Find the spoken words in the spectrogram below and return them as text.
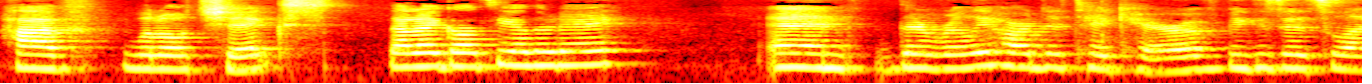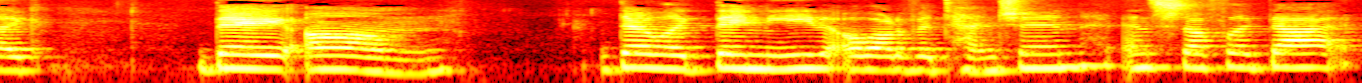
have little chicks that I got the other day. And they're really hard to take care of because it's like they um they're like they need a lot of attention and stuff like that.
